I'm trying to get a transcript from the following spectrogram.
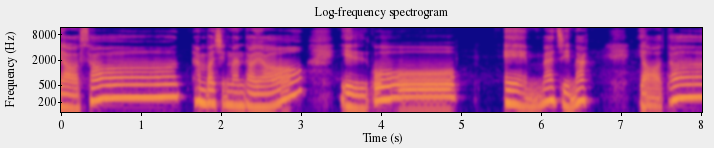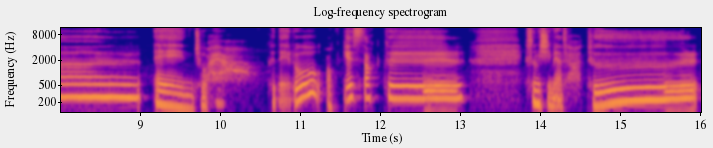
여섯. 한 번씩만 더요. 일곱. and 마지막. 여덟. and 좋아요. 그대로 어깨 서클. 숨 쉬면서 둘.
